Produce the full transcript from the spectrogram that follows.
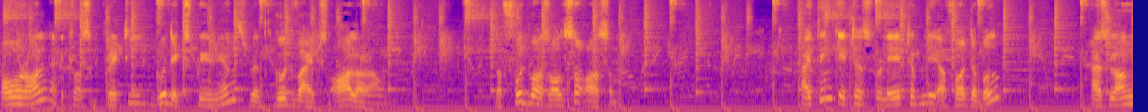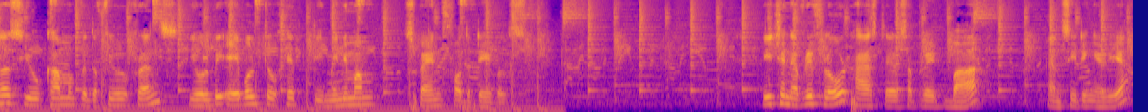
Overall, it was a pretty good experience with good vibes all around. The food was also awesome. I think it is relatively affordable as long as you come up with a few friends, you will be able to hit the minimum spend for the tables. Each and every floor has their separate bar and seating area.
